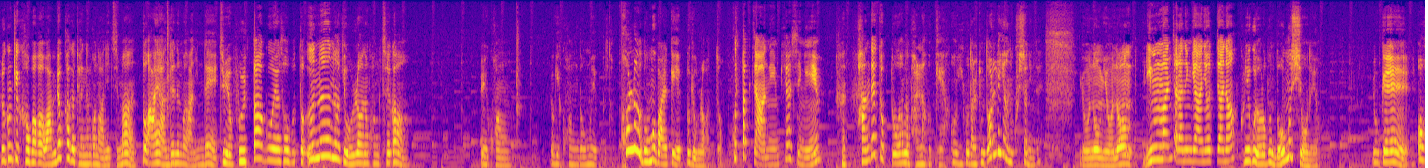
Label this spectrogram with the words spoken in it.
붉은기 커버가 완벽하게 되는 건 아니지만 또 아예 안 되는 건 아닌데 지금 이 볼따구에서부터 은은하게 올라오는 광채가 이 광, 여기 광 너무 예쁘죠? 컬러도 너무 맑게 예쁘게 올라왔죠? 코딱지 아닌 피어싱임 반대쪽도 한번 발라볼게요. 어 이거 날 좀 떨리게 하는 쿠션인데? 요놈 요놈 립만 잘하는 게 아니었잖아? 그리고 여러분 너무 시원해요. 이게 어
